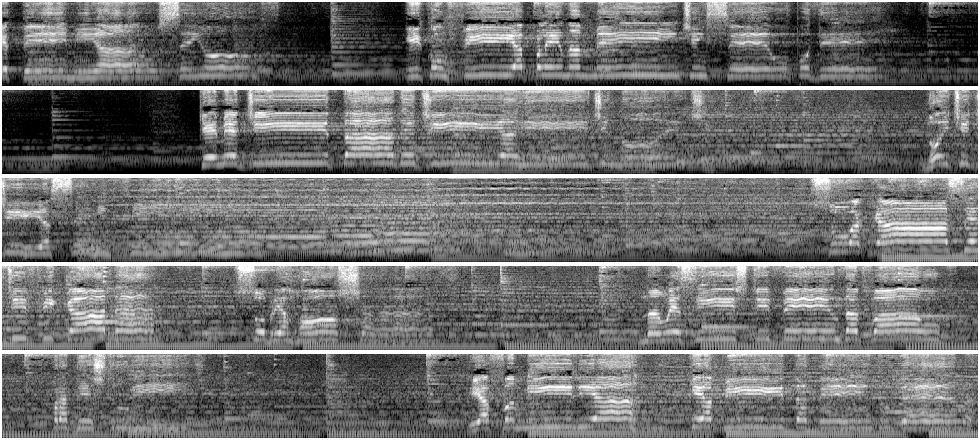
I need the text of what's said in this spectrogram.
Que teme ao Senhor e confia plenamente em seu poder, que medita de dia e de noite, noite e dia sem fim. Sua casa edificada sobre a rocha. Não existe vendaval para destruir. E a família que habita dentro dela,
